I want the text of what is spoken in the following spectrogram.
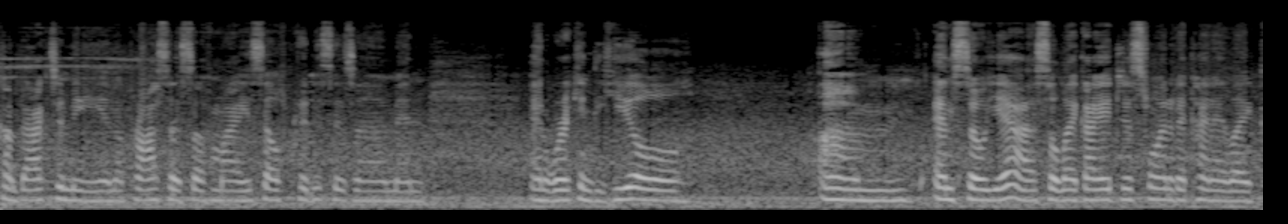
come back to me in the process of my self-criticism and, and working to heal. Um, and so yeah so like i just wanted to kind of like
